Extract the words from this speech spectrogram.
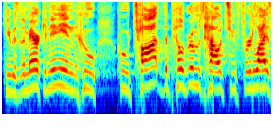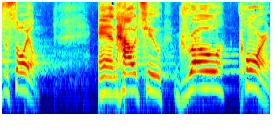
He was an American Indian who, who taught the pilgrims how to fertilize the soil and how to grow corn,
